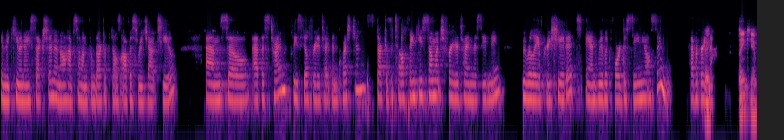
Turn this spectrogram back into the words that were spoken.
in the Q&A section and I'll have someone from Dr. Patel's office reach out to you. Um, so at this time, please feel free to type in questions. Dr. Patel, thank you so much for your time this evening. We really appreciate it and we look forward to seeing you all soon. Have a great Thank, night. Thank you.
